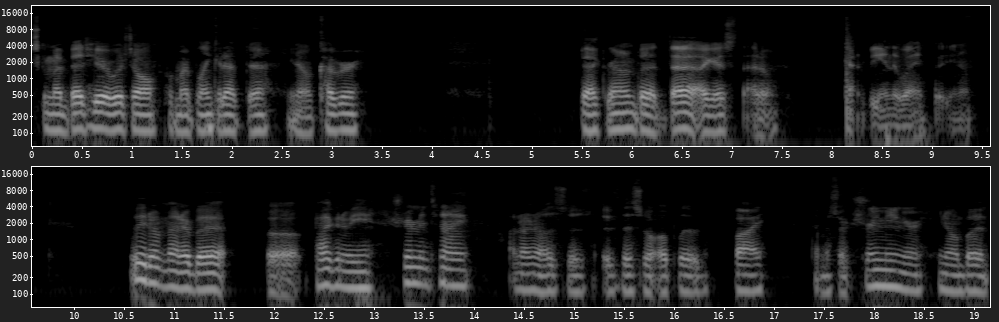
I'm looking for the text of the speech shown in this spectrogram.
Just get my bed here, which I'll put my blanket up to, you know, cover background, but that I guess that'll kind of be in the way, but you know, really don't matter. But uh, probably gonna be streaming tonight. I don't know this is if this will upload by time I start streaming or you know, but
